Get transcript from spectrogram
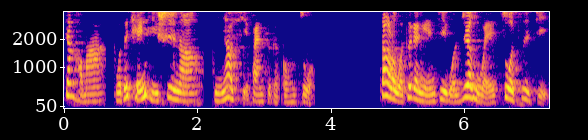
这样好吗？我的前提是呢，你要喜欢这个工作。到了我这个年纪，我认为做自己，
